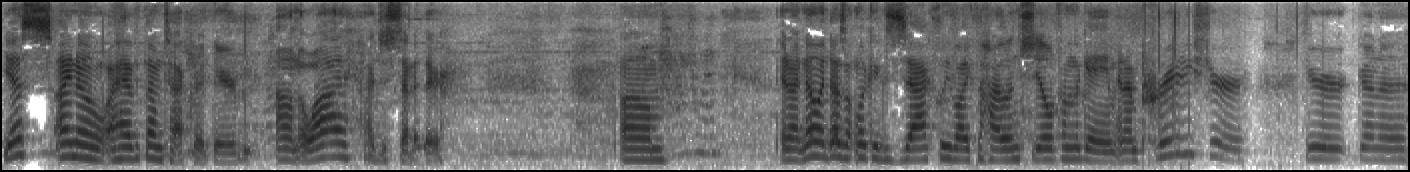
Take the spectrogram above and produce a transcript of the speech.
yes, I know I have a thumbtack right there. I don't know why. I just set it there. Um, and I know it doesn't look exactly like the Hylian Shield from the game, and I'm pretty sure you're gonna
